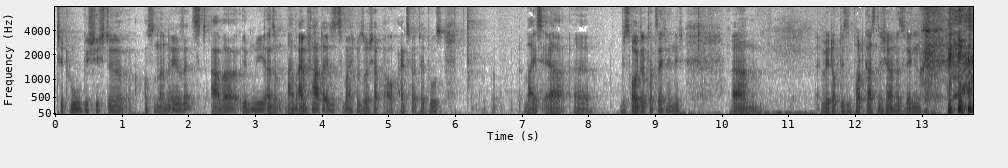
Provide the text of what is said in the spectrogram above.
Tattoo-Geschichte auseinandergesetzt, aber irgendwie, also bei meinem Vater ist es zum Beispiel so, ich habe auch ein, zwei Tattoos, weiß er äh, bis heute tatsächlich nicht. Ähm, er wird auch diesen Podcast nicht hören, deswegen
